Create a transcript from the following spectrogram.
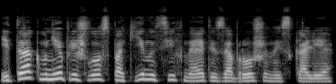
Итак, мне пришлось покинуть их на этой заброшенной скале,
